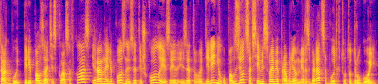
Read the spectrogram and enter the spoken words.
так будет переползать из класса в класс, и рано или поздно из этой школы, из, из этого отделения уползет со всеми своими проблемами, разбираться будет кто-то другой.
